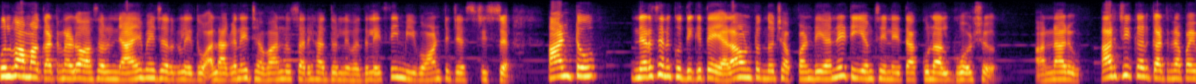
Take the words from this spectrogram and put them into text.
పుల్వామా ఘటనలో అసలు న్యాయమే జరగలేదు. అలాగనే జవాన్లు సరిహద్దుల్ని వదిలేసి మీ వాంట్ జస్టిస్ అంటూ నిరసనకు దిగితే ఎలా ఉంటుందో చెప్పండి అని టీఎంసీ నేత కునాల్ ఘోష్ అన్నారు. ఆర్జీకర్ ఘటనపై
